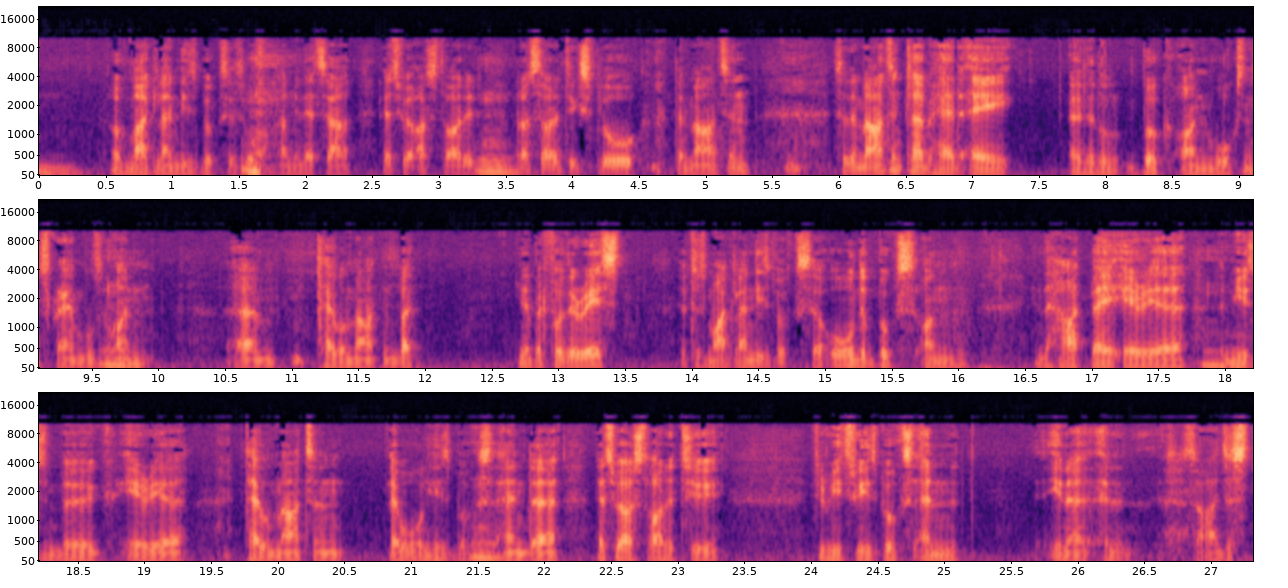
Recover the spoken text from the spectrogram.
mm. of Mike Lundy's books as well. I mean, that's how that's where I started mm. when I started to explore the mountain. So the Mountain Club had a a little book on walks and scrambles mm. on um, Table Mountain, but you know, but for the rest, it was Mike Lundy's books. So all the books on in the Hout Bay area, mm. the Muizenberg area, Table Mountain, they were all his books, mm. and uh, that's where I started to to read through his books, and you know, and so I just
